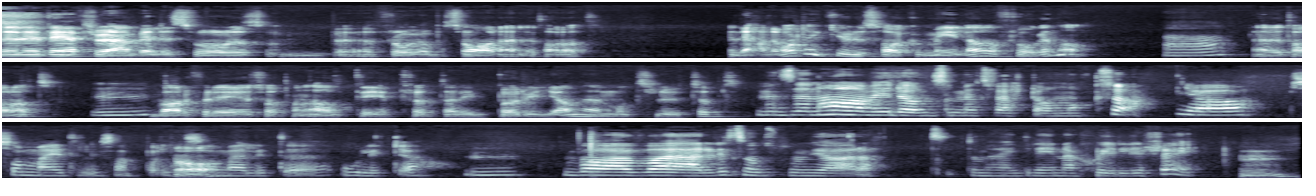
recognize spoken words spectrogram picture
Det, det, det tror jag är en väldigt svår svår fråga att besvara, ärligt talat. Men det hade varit en kul sak att mejla och fråga någon, Ja. ärligt talat. Mm. Varför det är så att man alltid är tröttare i början än mot slutet. Men sen har vi de som är tvärtom också. Ja, som mig till exempel, Ja. som är lite olika. Mm. Vad, vad är det liksom som gör att de här grejerna skiljer sig? Mm.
